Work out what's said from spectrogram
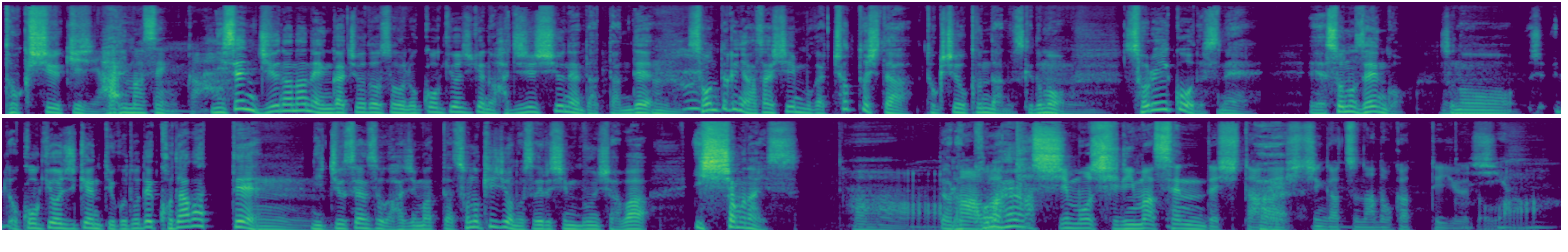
特集記事ありませんか、2017年がちょうどその六甲橋事件の80周年だったんで、うん。その時に朝日新聞がちょっとした特集を組んだんですけども、うん。それ以降ですね、えーその前後その六甲橋事件ということでこだわってうん。日中戦争が始まったその記事を載せる新聞社は一社もないです。あー。だからまあこの辺私も知りませんでしたね、はい。7月7日っていうのは。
